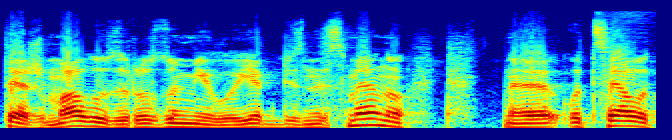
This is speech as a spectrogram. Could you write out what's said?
теж мало зрозуміло, як бізнесмену. Е, оце от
